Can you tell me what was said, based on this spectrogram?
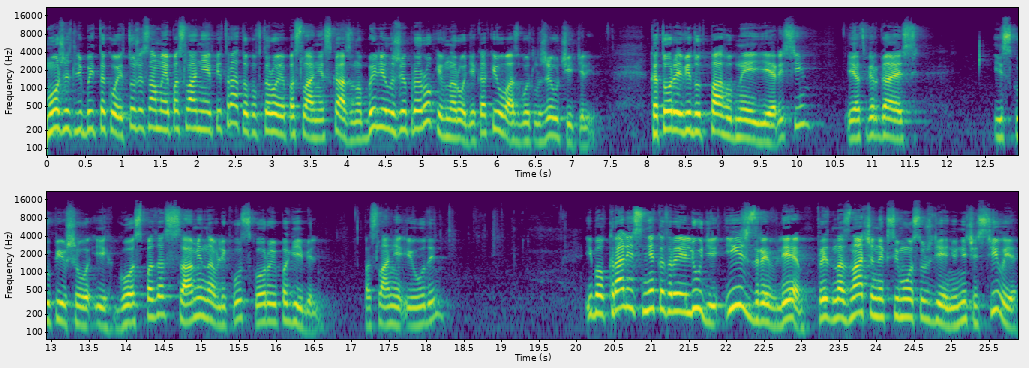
может ли быть такое? То же самое послание Петра, только второе послание сказано. Были лжепророки в народе, как и у вас будут лжеучители, которые ведут пагубные ереси, и, отвергаясь искупившего их Господа, сами навлекут скорую погибель. Послание Иуды. Ибо вкрались некоторые люди издревле, предназначенные к всему осуждению, нечестивые,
